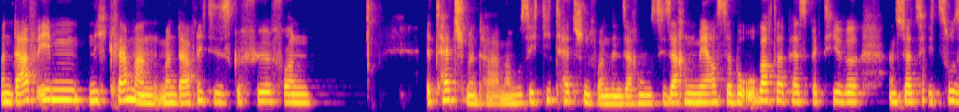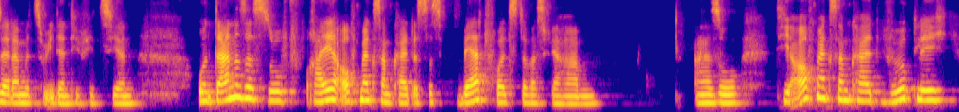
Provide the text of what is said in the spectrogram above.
man darf eben nicht klammern. Man darf nicht dieses Gefühl von Attachment haben. Man muss sich detachen von den Sachen, man muss die Sachen mehr aus der Beobachterperspektive, anstatt sich zu sehr damit zu identifizieren. Und dann ist es so, freie Aufmerksamkeit ist das Wertvollste, was wir haben. Also die Aufmerksamkeit wirklich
